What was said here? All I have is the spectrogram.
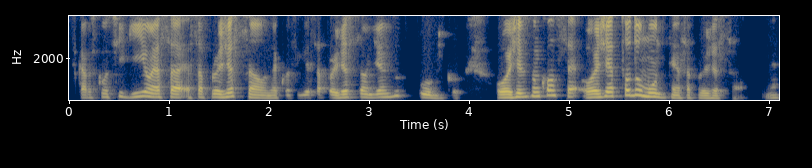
os caras conseguiam essa, essa projeção, né, conseguiam essa projeção diante do público. Hoje eles não conseguem, hoje é todo mundo tem essa projeção, né?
